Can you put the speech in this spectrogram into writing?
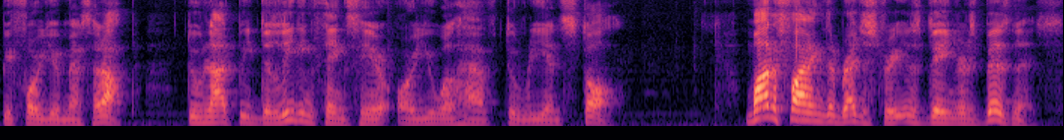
before you mess it up. Do not be deleting things here or you will have to reinstall. Modifying the registry is dangerous business.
